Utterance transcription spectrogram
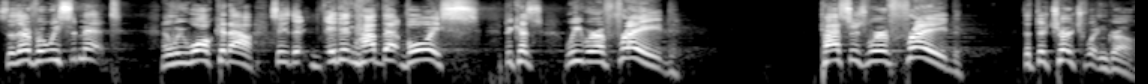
So therefore, we submit and we walk it out. See, they didn't have that voice because we were afraid. Pastors were afraid that the church wouldn't grow.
